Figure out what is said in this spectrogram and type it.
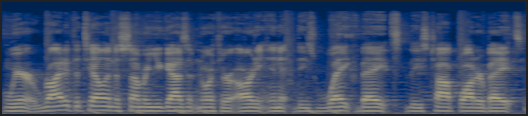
We're right at the tail end of summer. You guys up north are already in it. These wake baits, these top water baits,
